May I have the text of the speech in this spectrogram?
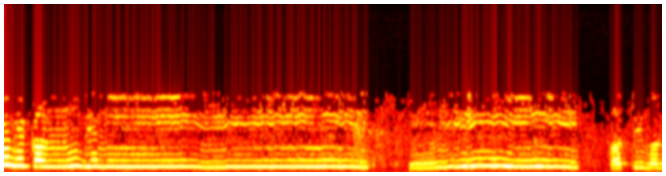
हे दुख निकंदिनी अतिमन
